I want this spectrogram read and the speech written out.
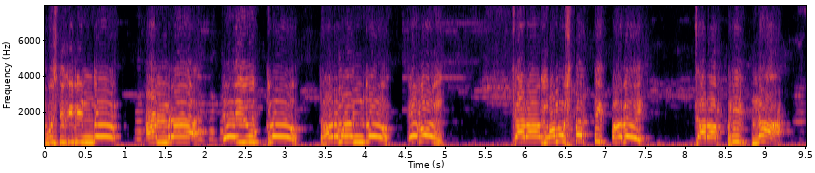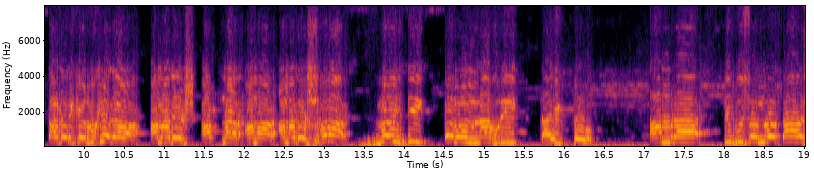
উপস্থিতিবৃন্দ, আমরা এই উগ্র, ধর্মান্ধ এবং যারা মনস্তাত্ত্বিক ভাবে যারা ফিট না তাদেরকে রুখে দেওয়া আমাদের আপনার, আমার, আমাদের সবার নৈতিক এবং নাগরিক দায়িত্ব। আমরা টিপুচন্দ্র দাস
